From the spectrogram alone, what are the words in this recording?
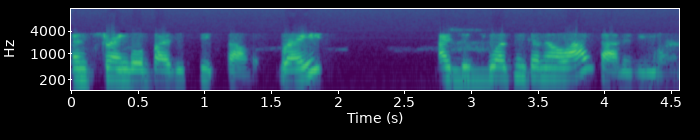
and strangled by the seatbelt, right? I just mm-hmm. wasn't going to allow that anymore.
